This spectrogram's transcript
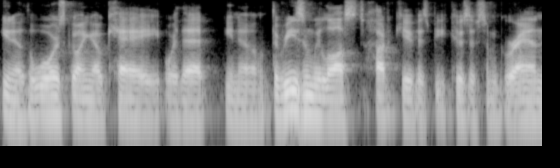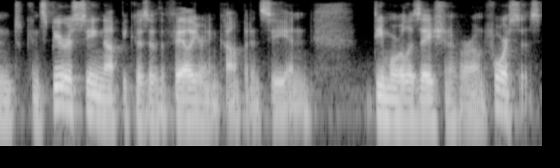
you know, the war's going okay, or that, you know, the reason we lost Kharkiv is because of some grand conspiracy, not because of the failure and incompetency and demoralization of our own forces,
